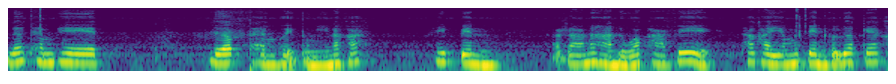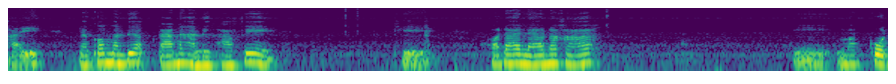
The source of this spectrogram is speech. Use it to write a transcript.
เลือกเทมเพลตเลือกเทมเพลตตรงนี้นะคะ ให้เป็นร้านอาหารหรือว่าคาเฟ่ถ้าใครยังไม่เป็นก็เลือกแก้ไข แล้วก็มาเลือกร้านอาหารหรือคาเฟ่โอเค พอได้แล้วนะคะนี่มากด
